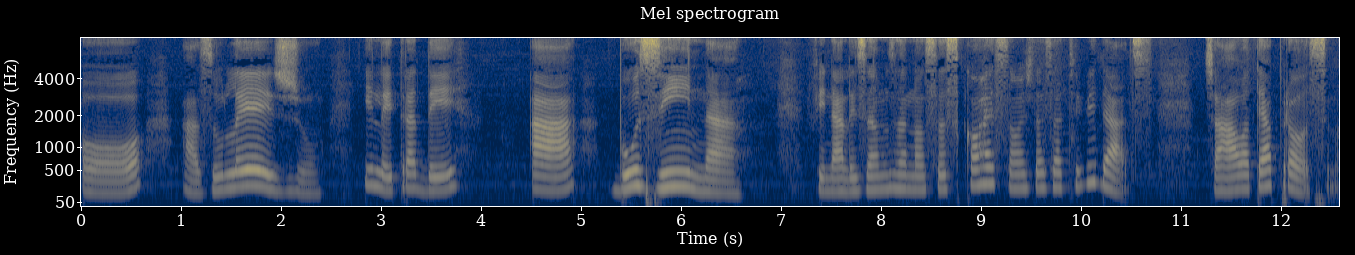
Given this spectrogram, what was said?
o azulejo. E letra D, a buzina. Finalizamos as nossas correções das atividades. Tchau, até a próxima.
